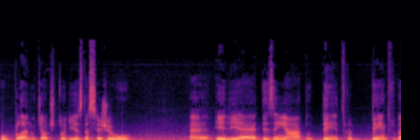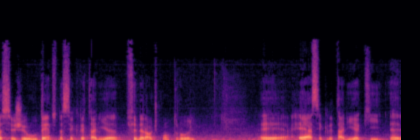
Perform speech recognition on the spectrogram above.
o plano de auditorias da CGU, é, ele é desenhado dentro, dentro da CGU, dentro da Secretaria Federal de Controle. É, é a secretaria que é,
